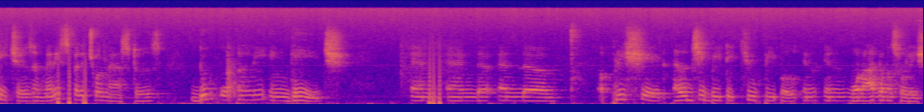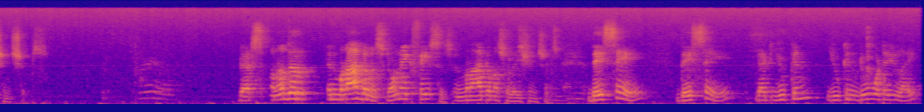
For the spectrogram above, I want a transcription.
teachers and many spiritual masters do openly engage and and uh, and um appreciate LGBTQ people in, in monogamous relationships. That's another in monogamous. Don't make faces in monogamous relationships. They say they say that you can you can do whatever you like,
